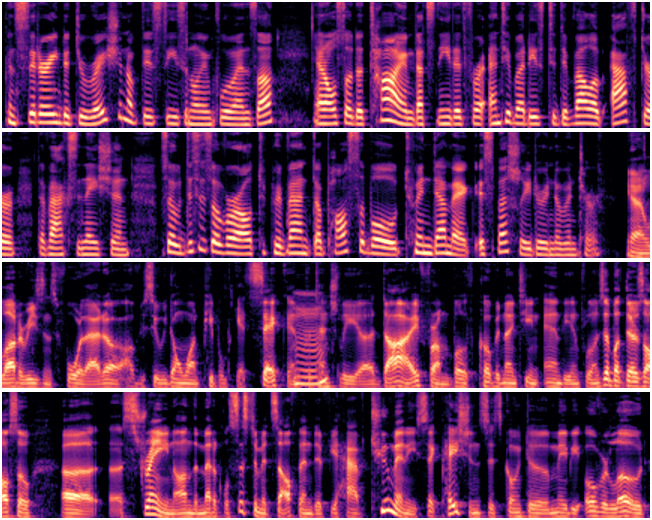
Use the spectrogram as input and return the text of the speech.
considering the duration of this seasonal influenza and also the time that's needed for antibodies to develop after the vaccination. So this is overall to prevent a possible twindemic, especially during the winter. Yeah, a lot of reasons for that. Uh, obviously, we don't want people to get sick and mm. potentially uh, die from both COVID 19 and the influenza, but there's also uh, a strain on the medical system itself. And if you have too many sick patients, it's going to maybe overload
